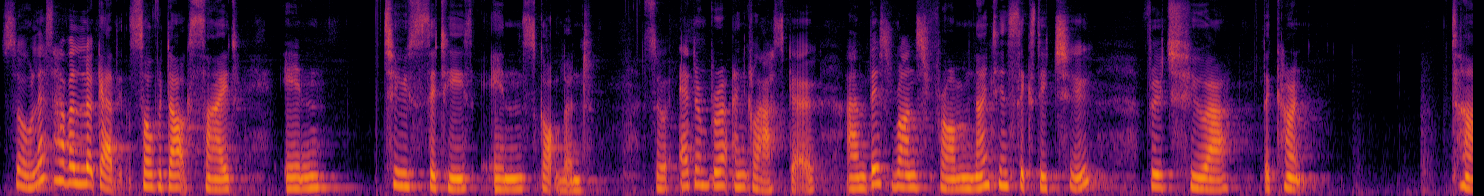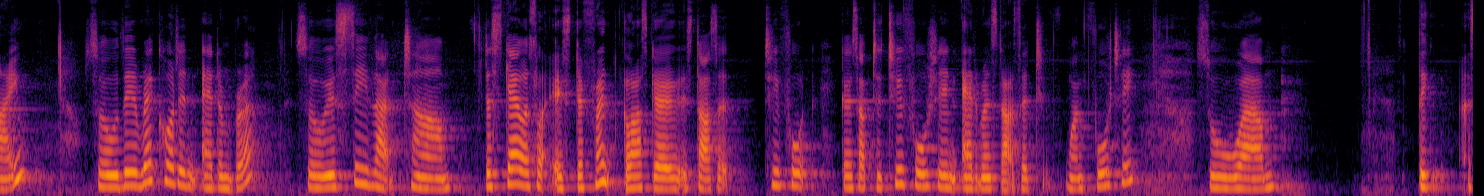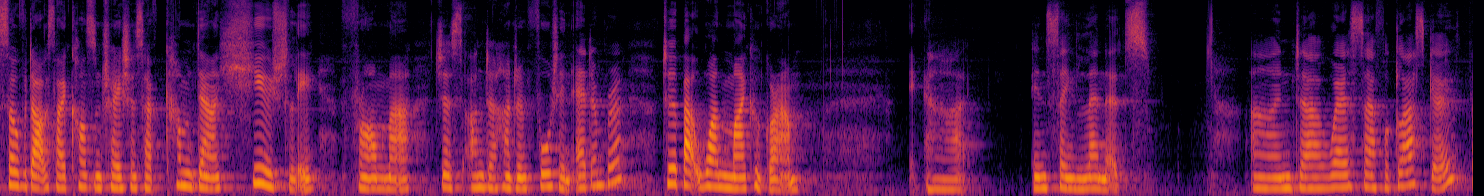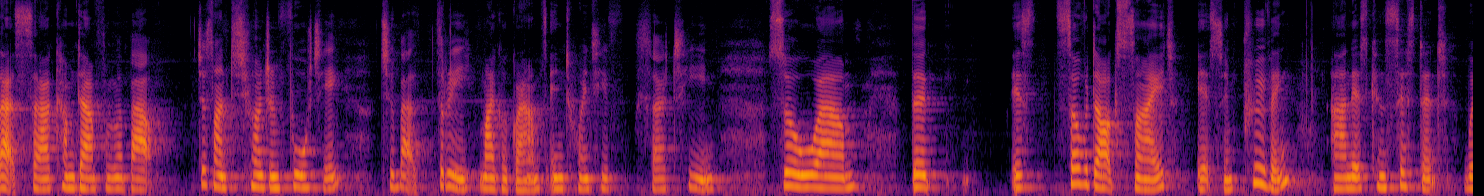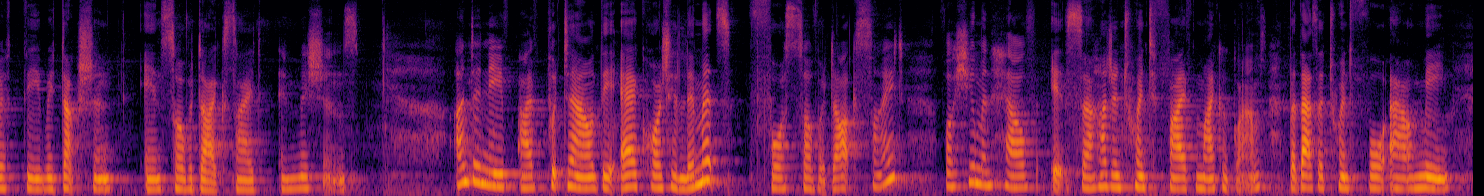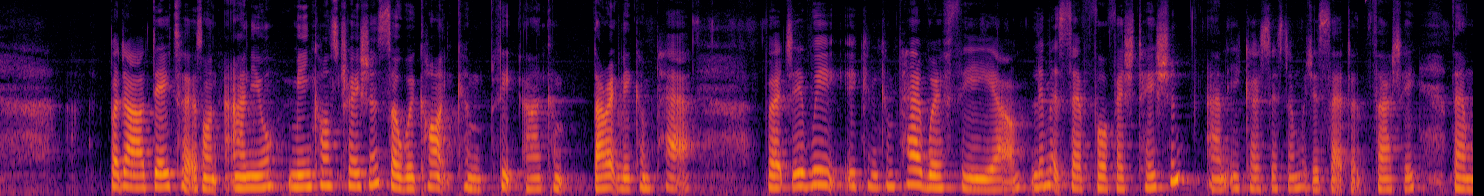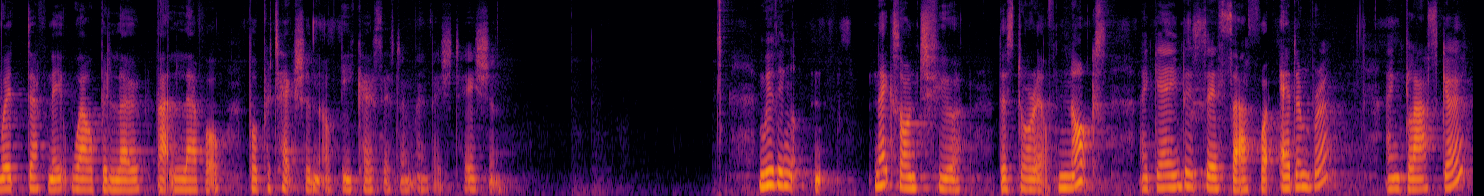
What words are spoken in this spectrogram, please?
So let's have a look at sulfur dioxide in two cities in Scotland. So Edinburgh and Glasgow. And this runs from 1962 through to uh, the current time. So the record in Edinburgh, so you see that um, the scale is, is, different. Glasgow starts at 240, goes up to 240, and Edinburgh starts at 140. So um, the sulfur dioxide concentrations have come down hugely from uh, just under 140 in Edinburgh to about one microgram uh, in St. Leonard's. And uh, whereas uh, for Glasgow, that's uh, come down from about just under 240 to about three micrograms in 2013. So um, the is sulfur dioxide, it's improving and it's consistent with the reduction in sulfur dioxide emissions. Underneath, I've put down the air quality limits for sulfur dioxide. For human health, it's 125 micrograms, but that's a 24-hour mean. But our data is on annual mean concentration, so we can't complete, uh, com directly compare. But if we can compare with the um, limit set for vegetation and ecosystem, which is set at 30, then we're definitely well below that level for protection of ecosystem and vegetation. Moving next on to the story of NOx. Again, this is uh, for Edinburgh and Glasgow.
